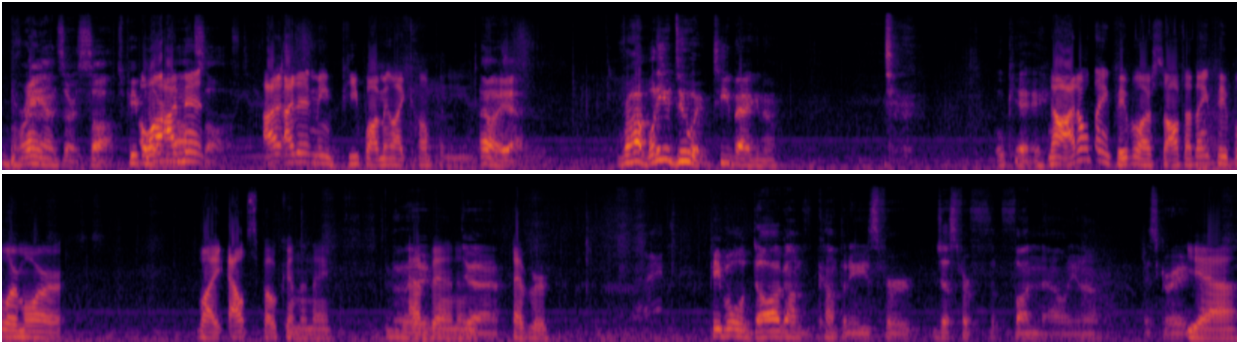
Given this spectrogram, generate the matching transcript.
Brands are soft. People Well, are I not meant- soft. I, I didn't mean people. I meant like companies. Oh yeah. Rob, what are you doing? Teabagging know. Okay. No, I don't think people are soft. I think people are more like outspoken than they have been and Yeah. ever. People will dog on companies for just for f- fun now. You know. It's great. Yeah.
